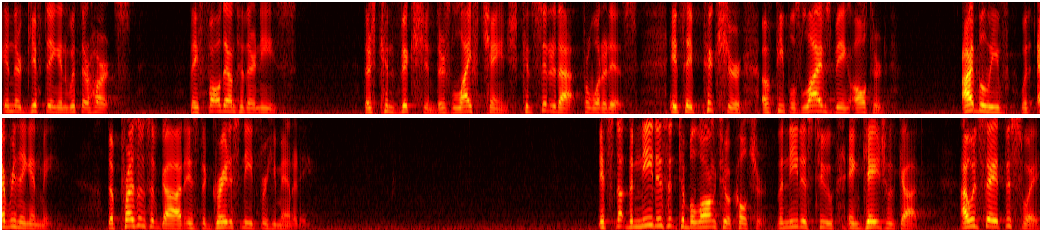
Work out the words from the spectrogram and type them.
in their gifting and with their hearts they fall down to their knees. There's conviction, there's life change. Consider that for what it is. It's a picture of people's lives being altered. I believe with everything in me, the presence of God is the greatest need for humanity. It's not the need isn't to belong to a culture. The need is to engage with God. I would say it this way.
